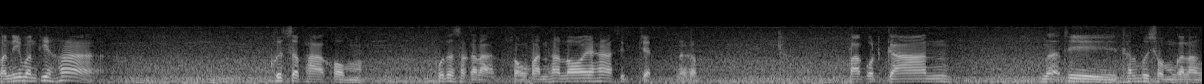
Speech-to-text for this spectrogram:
วันนี้วันที่ห้าพฤษภาคม พุทธศักราช 2557 นะครับ ปรากฏการณ์ณที่ท่านผู้ชมกำลัง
